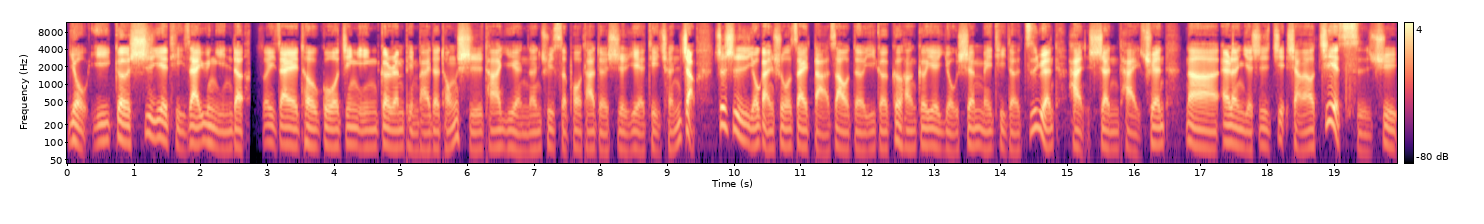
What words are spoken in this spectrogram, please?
有一个事业体在运营的，所以在透过经营个人品牌的同时，他也能去 support 他的事业体成长。这是有感说在打造的一个各行各业有声媒体的资源和生态圈。那 Allen 也是借想要借此去。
